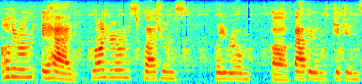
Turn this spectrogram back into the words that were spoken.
Other rooms, it had laundry rooms, classrooms, playroom, uh, bathrooms, kitchens,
